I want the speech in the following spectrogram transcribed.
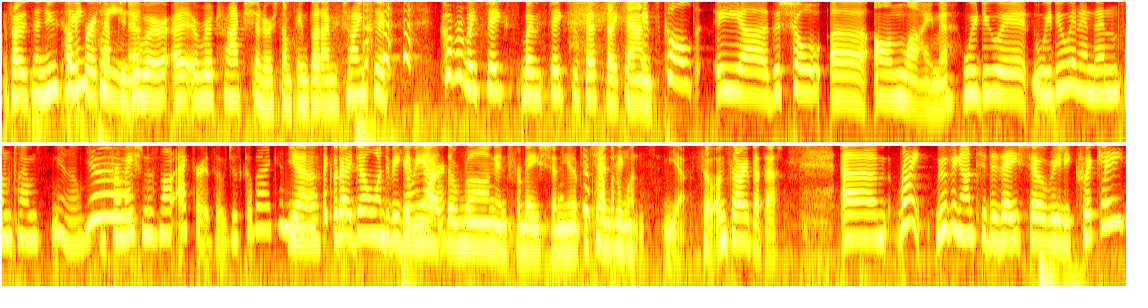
If I was in a newspaper, Coming I'd have to do a, a, a retraction or something. But I'm trying to cover my mistakes, my mistakes as best I can. It's called a, uh, the show uh, online. We do it, we do it, and then sometimes you know Yeah. information is not accurate, so we just go back and you know, Yeah, fix but it. I don't want to be Here giving out the wrong information. You know, Just pretending. once. Yeah, so I'm sorry about that. Um, right, moving on to today's show really quickly.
